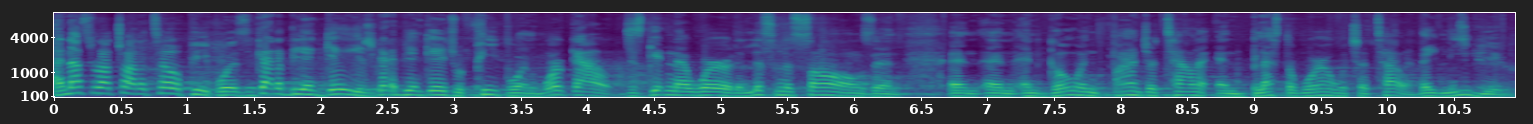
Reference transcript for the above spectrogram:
and that's what I try to tell people is you got to be engaged. You got to be engaged with people and work out, just getting that word and listen to songs and and and and go and find your talent and bless the world with your talent. They need you,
